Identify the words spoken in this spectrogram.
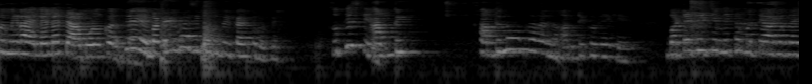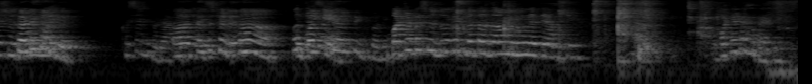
तुम्ही राहिलेल्या त्यामुळं करते ते बटाटे भाजी करू दे काय करू दे. चुकीच की. आमटी. आमटी नको करायला. आमटी करूया की. बटाट्याची मी तर मग कढी? अं, त्याची कढी. हा. होते की? कढी. बटाटा शिजवून घेतलं तर जाऊन मिळून येते आमची. बटाटा कुठायचे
